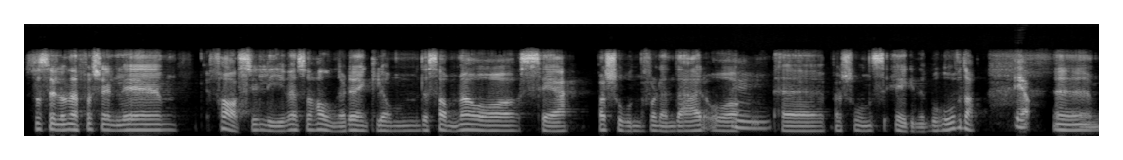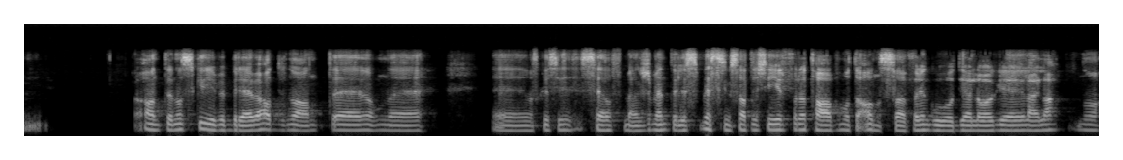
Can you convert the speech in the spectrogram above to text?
Så selv om det er forskjellige faser i livet, så handler det egentlig om det samme, å se personen for den det er, og mm. eh, personens egne behov. Da. Ja. Eh, annet enn å skrive brevet, hadde du noe annet eh, sånn, eh, eh, hva skal jeg si, self-management eller mestringsstrategier for å ta på en måte ansvar for en god dialog, eh, Laila? Nå,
